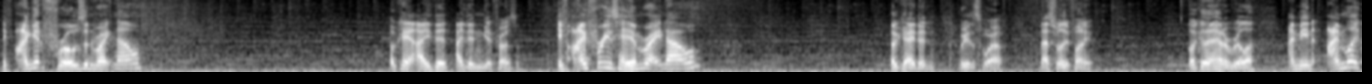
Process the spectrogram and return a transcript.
If I get frozen right now, okay, I did I didn't get frozen. If I freeze him right now, okay, I didn't. We get the swear off. That's really funny. Luckily, I had a Rilla. I mean, I'm like,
